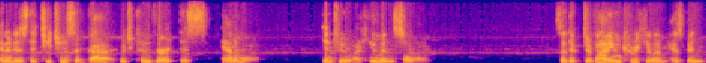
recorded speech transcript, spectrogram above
And it is the teachings of God which convert this animal into a human soul. So the divine curriculum has been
